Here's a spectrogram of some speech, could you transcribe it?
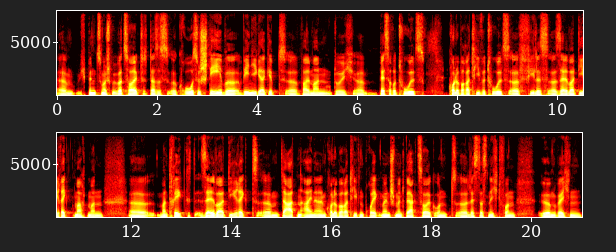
Ähm, ich bin zum Beispiel überzeugt, dass es äh, große Stäbe weniger gibt, äh, weil man durch äh, bessere Tools kollaborative Tools äh, vieles äh, selber direkt macht. Man, äh, man trägt selber direkt ähm, Daten ein in einem kollaborativen Projektmanagement-Werkzeug und äh, lässt das nicht von irgendwelchen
